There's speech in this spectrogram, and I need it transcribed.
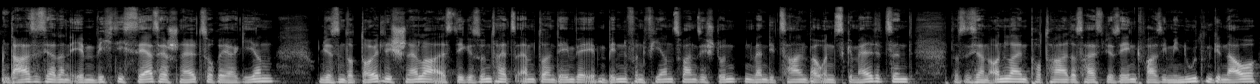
Und da ist es ja dann eben wichtig, sehr, sehr schnell zu reagieren. Und wir sind dort deutlich schneller als die Gesundheitsämter, indem wir eben binnen von 24 Stunden, wenn die Zahlen bei uns gemeldet sind, das ist ja ein Online-Portal, das heißt, wir sehen quasi minutengenau,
